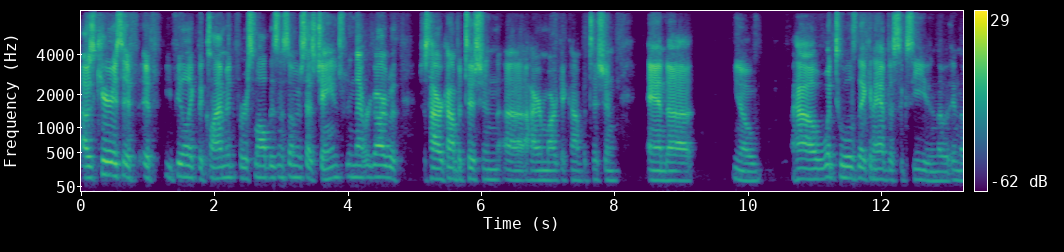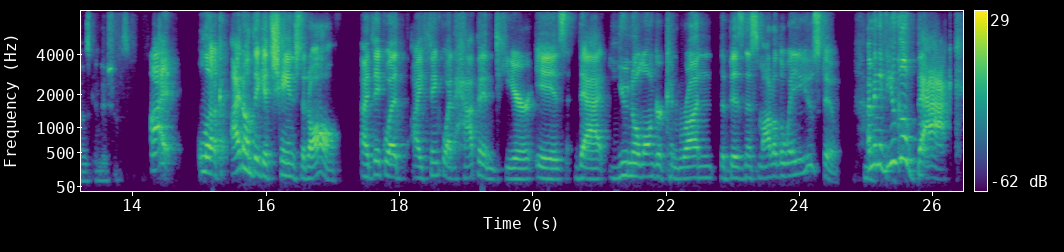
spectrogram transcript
I was curious if if you feel like the climate for small business owners has changed in that regard, with just higher competition, uh, higher market competition, and uh, you know how what tools they can have to succeed in those in those conditions. I look i don't think it changed at all. I think what i think what happened here is that you no longer can run the business model the way you used to. I mean if you go back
